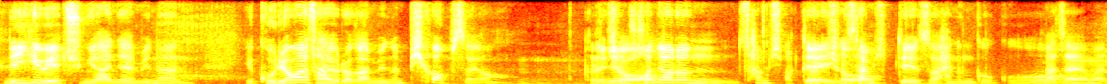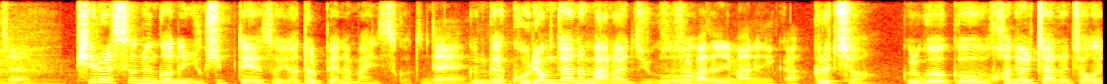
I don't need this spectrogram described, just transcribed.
근데 이게 왜 중요하냐면은 이 고령화 사회로 가면은 피가 없어요. 그렇죠. 왜냐면 헌혈은 30대, 아, 그렇죠. 20, 30대에서 하는 거고 맞아요, 맞아요. 피를 쓰는 거는 60대에서 8배나 많이 쓰거든요. 네. 그러니까 고령자는 많아지고 수술 받을 일 많으니까. 그렇죠. 그리고 그 헌혈자는 음.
